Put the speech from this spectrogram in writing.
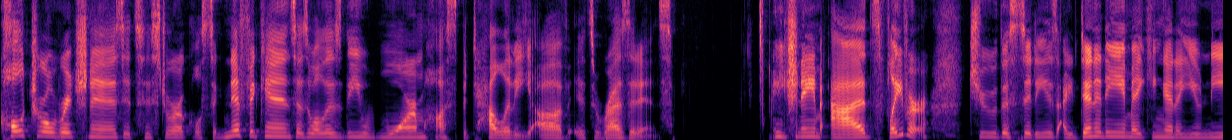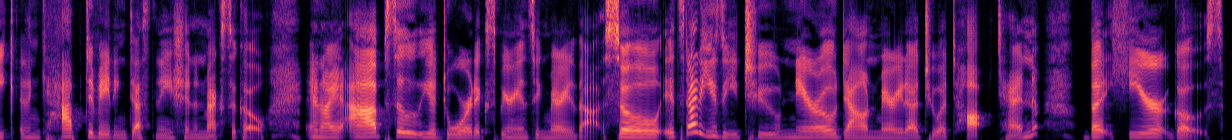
cultural richness, its historical significance, as well as the warm hospitality of its residents. Each name adds flavor to the city's identity, making it a unique and captivating destination in Mexico. And I absolutely adored experiencing Merida. So it's not easy to narrow down Merida to a top 10, but here goes.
